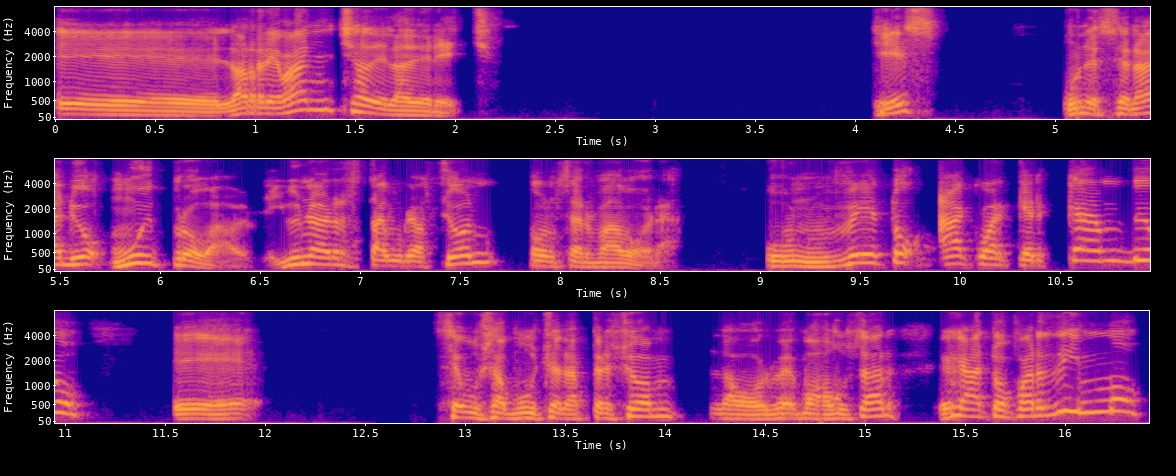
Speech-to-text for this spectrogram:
eh, la revancha de la derecha, que es un escenario muy probable, y una restauración conservadora, un veto a cualquier cambio. Eh, se usa mucho la expresión, la volvemos a usar, gato pardismo,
